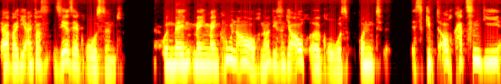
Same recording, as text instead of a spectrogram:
Ja, weil die einfach sehr, sehr groß sind. Und Maine, Maine, Maine Coon auch, ne? Die sind ja auch äh, groß. Und es gibt auch Katzen, die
